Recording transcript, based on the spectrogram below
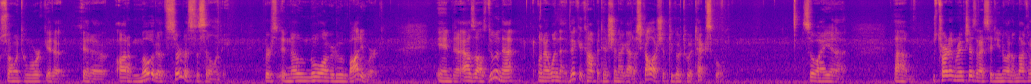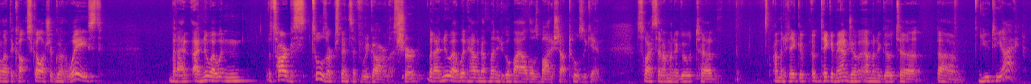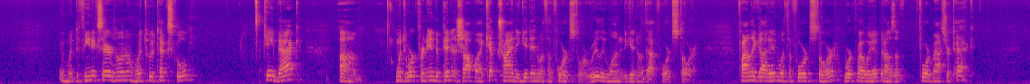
so I went to work at a at a automotive service facility, and no no longer doing body work. And uh, as I was doing that, when I won that VICA competition, I got a scholarship to go to a tech school. So I uh, um, was turning wrenches, and I said, you know what, I'm not going to let the scholarship go to waste. But I, I knew I wouldn't. It's hard. To, tools are expensive regardless. Sure. But I knew I wouldn't have enough money to go buy all those body shop tools again. So I said, I'm going to go to. I'm going to take a, take advantage of it. I'm going to go to um, UTI. And went to Phoenix, Arizona. Went to a tech school. Came back. Um, went to work for an independent shop. I kept trying to get in with a Ford store. Really wanted to get in with that Ford store. Finally got in with the Ford store. Worked my way up, and I was a Ford Master Tech.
